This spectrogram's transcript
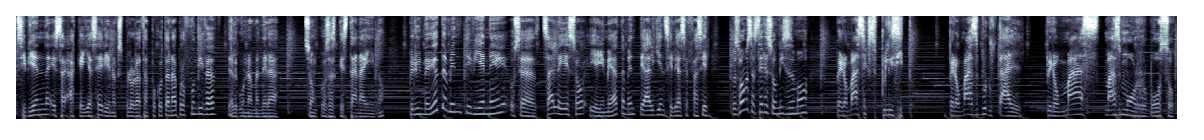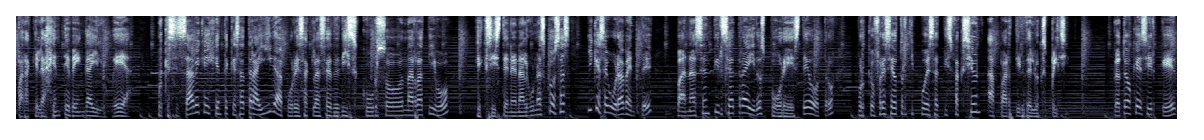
si bien esa, aquella serie no explora tampoco tan a profundidad, de alguna manera son cosas que están ahí, ¿no? Pero inmediatamente viene, o sea, sale eso y inmediatamente a alguien se le hace fácil. Pues vamos a hacer eso mismo, pero más explícito, pero más brutal, pero más, más morboso para que la gente venga y lo vea. Porque se sabe que hay gente que es atraída por esa clase de discurso narrativo que existen en algunas cosas y que seguramente van a sentirse atraídos por este otro porque ofrece otro tipo de satisfacción a partir de lo explícito. Pero tengo que decir que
